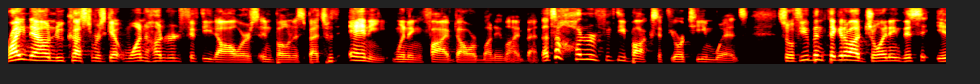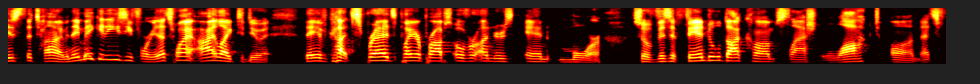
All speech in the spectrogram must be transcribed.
Right now, new customers get $150 in bonus bets with any winning $5 money line bet. That's 150 bucks if your team wins. So if you've been thinking about joining, this is the time. And they make it easy for you. That's why I like to do it. They've got spreads, player props, over unders, and more. So visit fanduel.com slash locked on. That's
